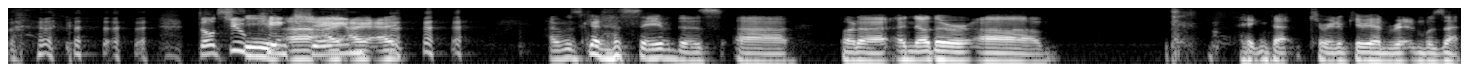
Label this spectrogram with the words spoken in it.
Don't you Steve, kink uh, shame? I, I, I was gonna save this, uh, but uh, another uh, thing that Creative Kitty had written was that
